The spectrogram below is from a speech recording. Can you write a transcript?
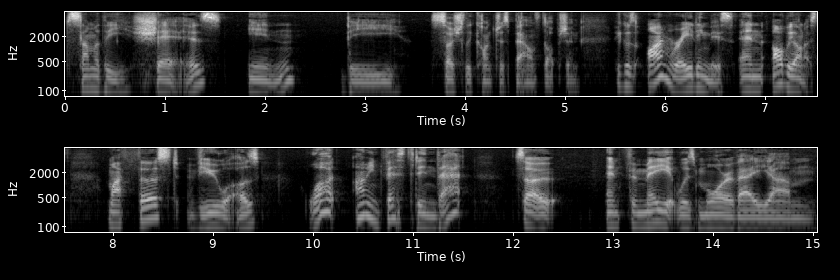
some of the shares in the socially conscious balanced option because I'm reading this and I'll be honest, my first view was, what? I'm invested in that? So, and for me, it was more of a um,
